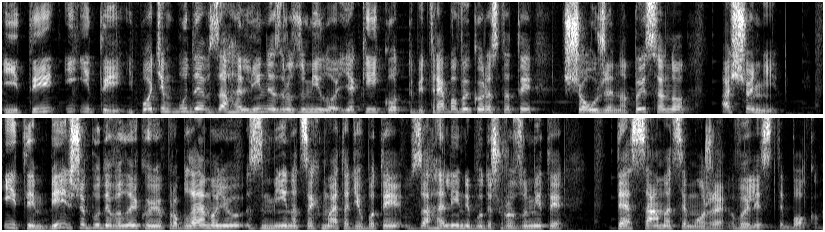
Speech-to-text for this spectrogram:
і йти, і іти. І потім буде взагалі незрозуміло, який код тобі треба використати, що вже написано, а що ні. І тим більше буде великою проблемою зміна цих методів, бо ти взагалі не будеш розуміти, де саме це може вилізти боком.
